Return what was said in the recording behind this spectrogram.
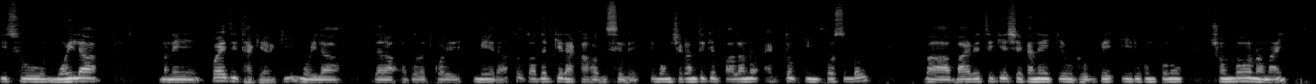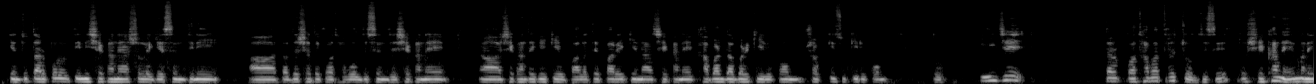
কিছু মহিলা মানে কয়েদি থাকে আর কি, মহিলা যারা অপরাধ করে মেয়েরা, তো তাদেরকে রাখা হয় সেলে এবং সেখান থেকে পালানো একদম ইম্পসিবল বা বাইরে থেকে সেখানে কেউ ঢুকবে এইরকম কোনো সম্ভাবনা নাই। কিন্তু তারপরেও তিনি সেখানে আসলে গেছেন। তিনি তাদের সাথে কথা বলতেছেন যে সেখানে সেখান থেকে কেউ পালাতে পারে কিনা? সেখানে খাবার-দাবার কীরকম? সবকিছু কীরকম? তো এই যে তার কথাবার্তা চলতেছে, তো সেখানে মানে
